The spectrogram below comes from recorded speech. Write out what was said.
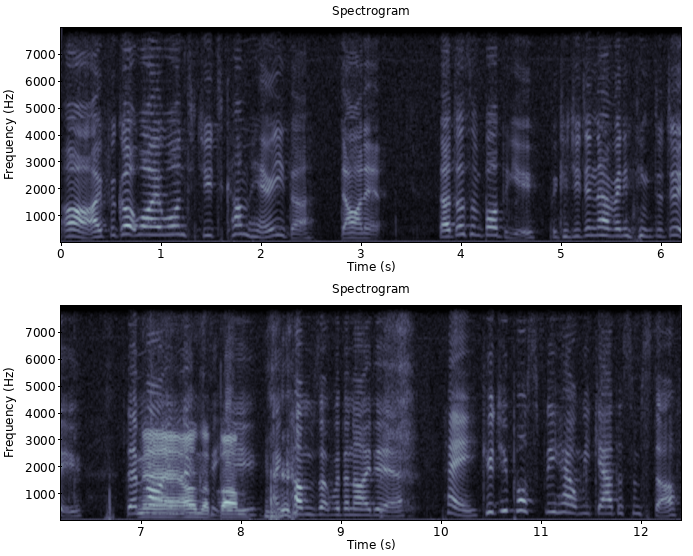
Ah, I forgot why I wanted you to come here either. Darn it. That doesn't bother you because you didn't have anything to do. Then Nah, Martyn I'm looks a at bum. you and comes up with an idea. Hey, could you possibly help me gather some stuff?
